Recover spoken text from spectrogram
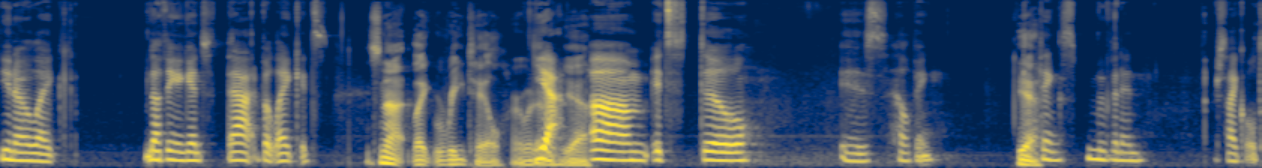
you know like nothing against that, but like it's It's not like retail or whatever. yeah, Yeah. um, it still is helping yeah. things moving in recycled.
